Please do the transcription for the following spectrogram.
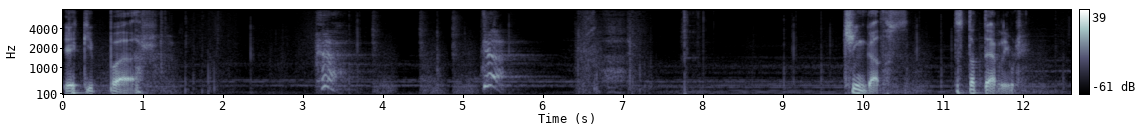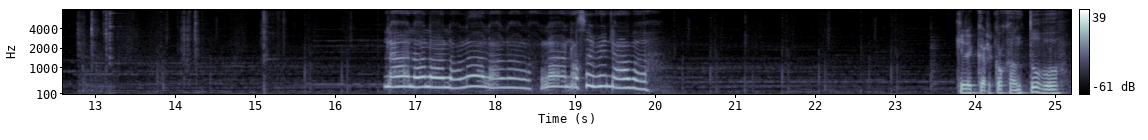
Equipar. Chingados. Esto está terrible. La la la la la la la la no se ve nada. Quiere que recoja un tubo.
